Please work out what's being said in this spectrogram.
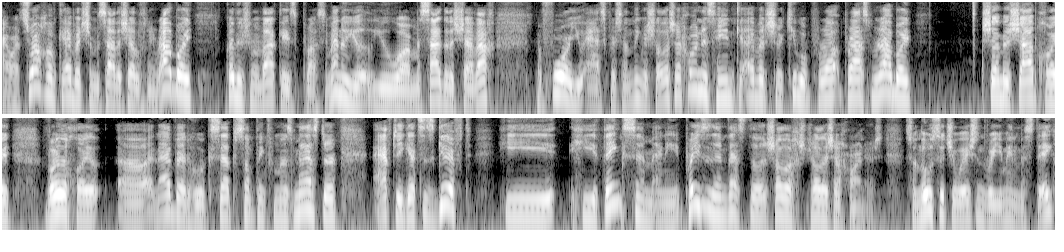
our Trachav, Kevet Shem Masada Ni Rabbi, Kodem Prasimenu, you, you are Masada the Shevach before you ask for something. Achronis, Hein, Kevet Pras Rabbi, uh, an Eved who accepts something from his master, after he gets his gift, he he thanks him and he praises him. That's the Shalosh Achronis. So in those situations where you made a mistake,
